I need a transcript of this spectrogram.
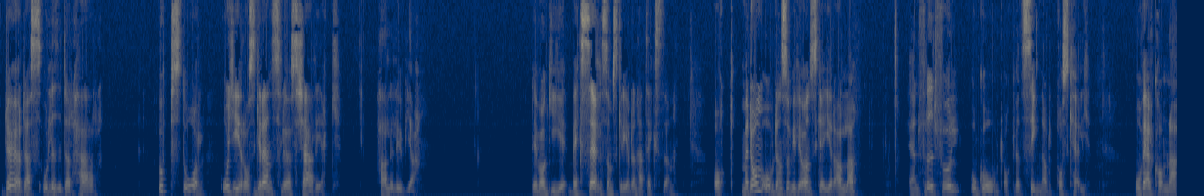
dödas och lider här. Uppstår och ger oss gränslös kärlek. Halleluja. Det var G. Bexell som skrev den här texten. Och med de orden så vill jag önska er alla en fridfull och god och välsignad påskhelg. Och välkomna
